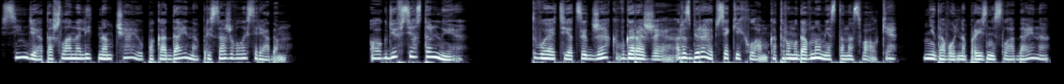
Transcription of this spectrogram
Синди отошла налить нам чаю, пока Дайна присаживалась рядом. «А где все остальные?» «Твой отец и Джек в гараже разбирают всякий хлам, которому давно место на свалке», — недовольно произнесла Дайна,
